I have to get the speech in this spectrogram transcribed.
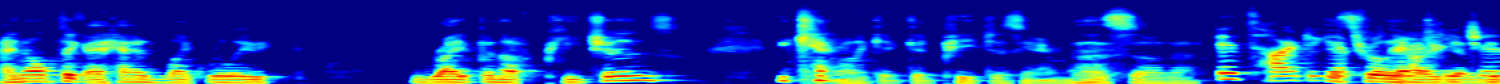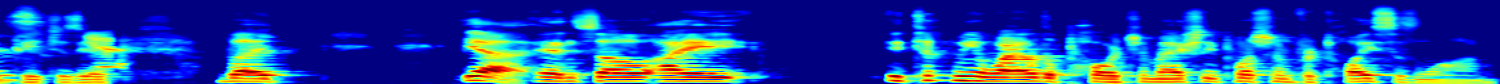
I don't think I had like really ripe enough peaches. You can't really get good peaches here in Minnesota It's hard to get. it's really good hard to get good peaches. peaches here. Yeah. But yeah, and so I it took me a while to poach them. I actually poached them for twice as long.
